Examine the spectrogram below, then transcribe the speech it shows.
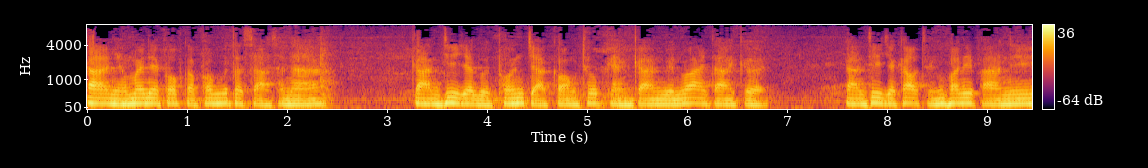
ถ้ายังไม่ได้พบกับพระพุทธศาสนา การที่จะหลุดพ้นจากกองทุกข์แห่งการเวียนว่ายตายเกิด การที่จะเข้าถึงพระนิพพานนี้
